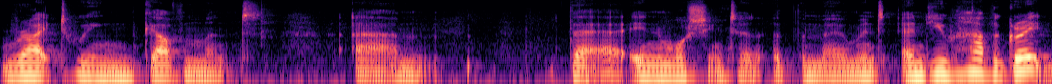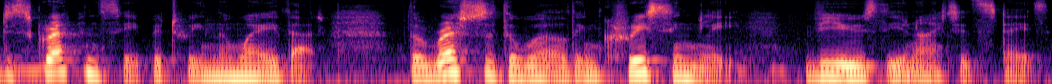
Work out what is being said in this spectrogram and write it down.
right wing government um, there in Washington at the moment, and you have a great discrepancy between the way that the rest of the world increasingly views the United States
